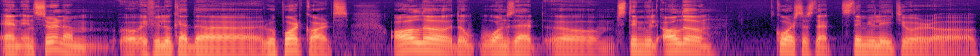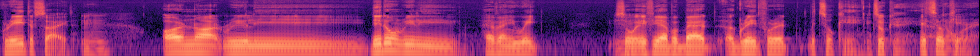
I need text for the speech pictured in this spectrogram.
And in Suriname, uh, if you look at the report cards, all the the ones that um, stimulate all the courses that stimulate your uh, creative side hmm are not really they don't really have any weight. So Mhm. if you have a bad a grade for it, it's okay. It's okay. It's Yeah, okay Don't worry.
